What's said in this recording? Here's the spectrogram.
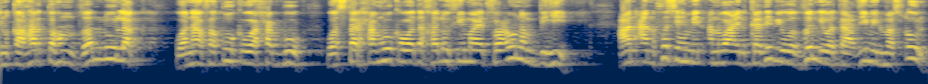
ان قهرتهم ظلوا لك ونافقوك وحبوك واسترحموك ودخلوا فيما يدفعون به عن أنفسهم من أنواع الكذب والظل وتعظيم المسؤول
